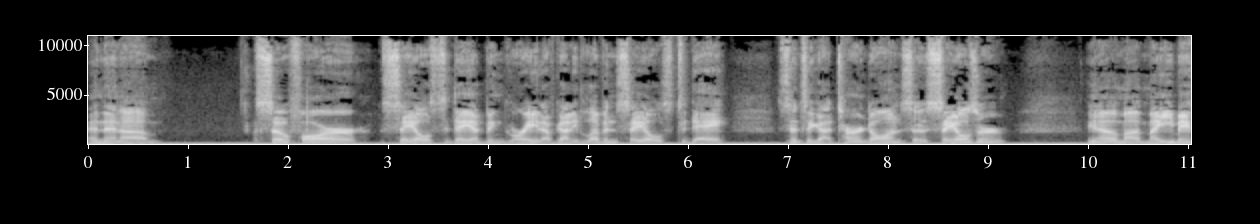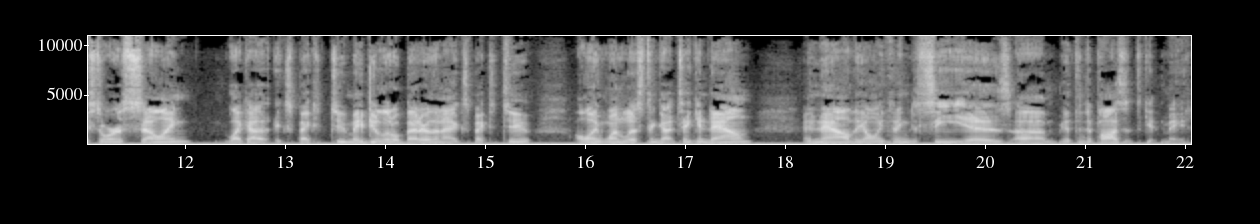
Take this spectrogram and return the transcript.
And then um, so far, sales today have been great. I've got 11 sales today since it got turned on. So sales are, you know, my, my eBay store is selling like I expected to, maybe a little better than I expected to. Only one listing got taken down. And now the only thing to see is um, if the deposits get made.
